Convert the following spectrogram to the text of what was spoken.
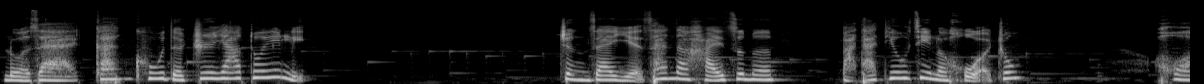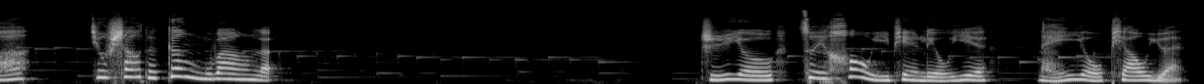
落在干枯的枝丫堆里，正在野餐的孩子们把它丢进了火中，火就烧得更旺了。只有最后一片柳叶没有飘远，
